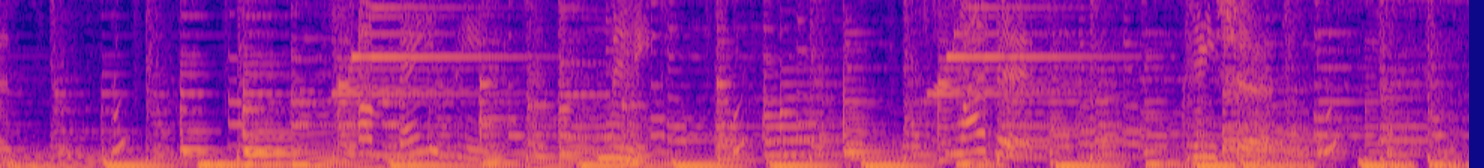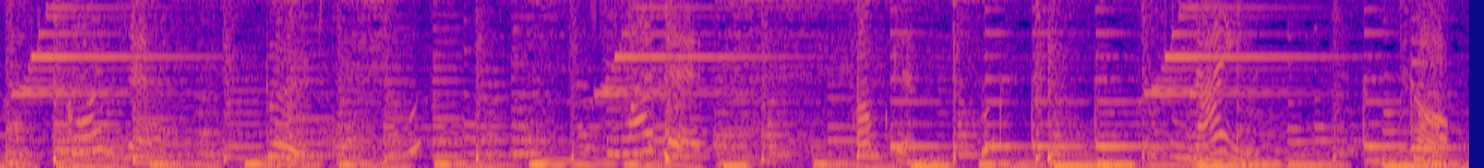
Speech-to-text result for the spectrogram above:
Letters. Amazing. Meat. Love it. T-shirt. Gorgeous. Boot. Love it. Pumpkin. Nice. Top.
